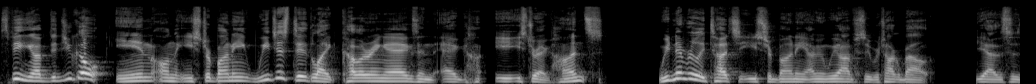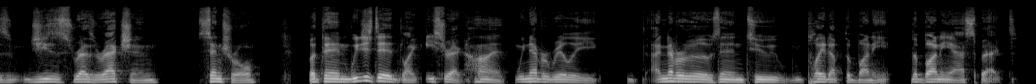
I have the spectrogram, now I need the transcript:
Speaking of, did you go in on the Easter Bunny? We just did like coloring eggs and egg Easter egg hunts. We never really touched the Easter Bunny. I mean, we obviously were talking about, yeah, this is Jesus' resurrection central, but then we just did like Easter egg hunt. We never really, I never really was into played up the bunny, the bunny aspect,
